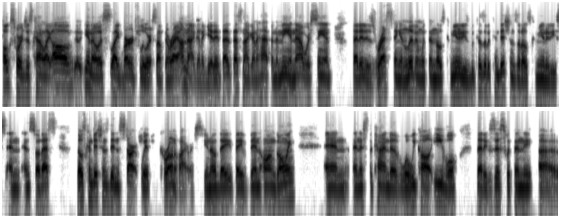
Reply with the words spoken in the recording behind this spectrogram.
folks were just kind of like, oh, you know, it's like bird flu or something, right? I'm not going to get it. That, that's not going to happen to me. And now we're seeing that it is resting and living within those communities because of the conditions of those communities. And and so that's those conditions didn't start with coronavirus. You know, they they've been ongoing, and and it's the kind of what we call evil that exists within the uh,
